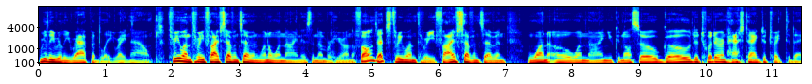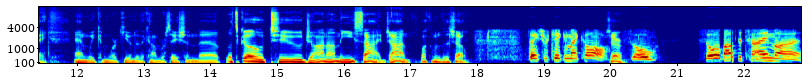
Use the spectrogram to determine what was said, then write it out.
really, really rapidly right now. 313 577 1019 is the number here on the phones. That's 313 577 1019. You can also go to Twitter and hashtag Detroit Today, and we can work you into the conversation. Uh, let's go to John on the east side. John, welcome to the show. Thanks for taking my call. Sure. So, so about the time uh,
